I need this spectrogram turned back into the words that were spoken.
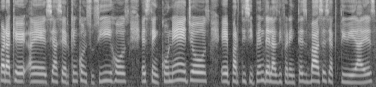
Para que eh, se acerquen con sus hijos, estén con ellos, eh, participen de las diferentes bases y actividades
